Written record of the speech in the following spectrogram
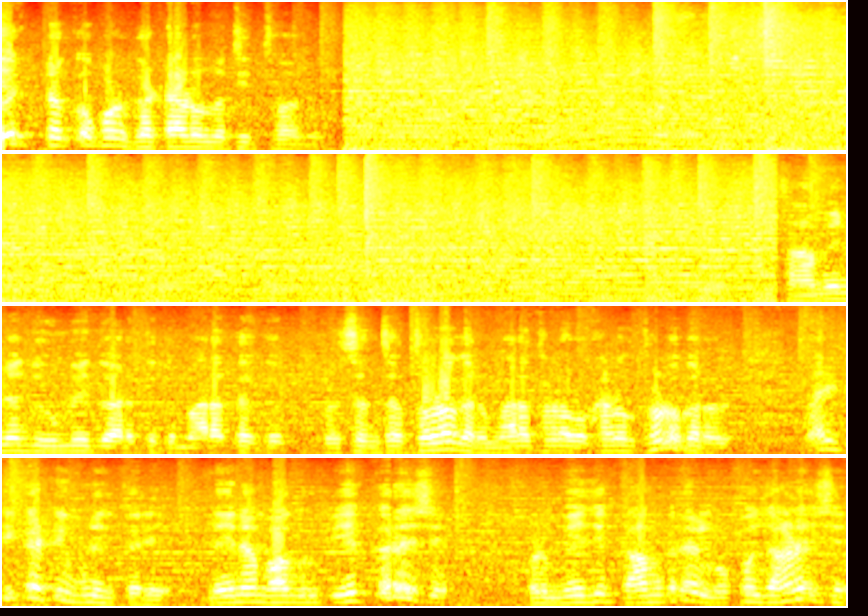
એક ટકો પણ ઘટાડો નથી થવાનો. સામેનો જે ઉમેદવાર હતો કે મારા તો પ્રશંસા થોડો કરો, મારા થોડા વખાણો થોડો કરો. મારી ટીકા ટિપ્પણી કરે ને એના ભાગરૂપે એક કરે છે. પણ મેં જે કામ કરે લોકો જાણે છે.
